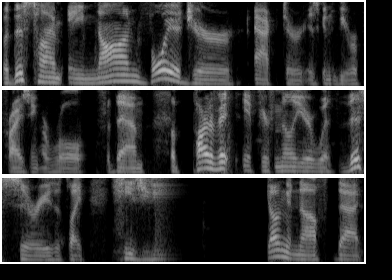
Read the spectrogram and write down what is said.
But this time, a non-Voyager actor is going to be reprising a role for them. But part of it, if you're familiar with this series, it's like he's young enough that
